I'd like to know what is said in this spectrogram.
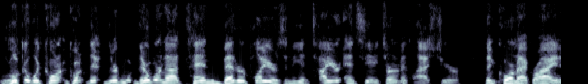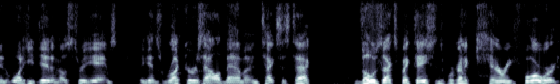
look at what Cor- Cor- there, there there were not 10 better players in the entire NCAA tournament last year than Cormac Ryan and what he did in those three games against Rutgers, Alabama, and Texas Tech. Those expectations were going to carry forward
